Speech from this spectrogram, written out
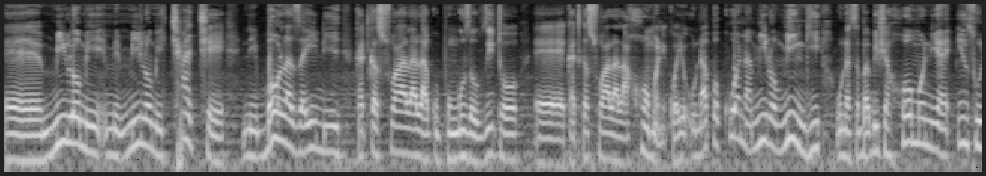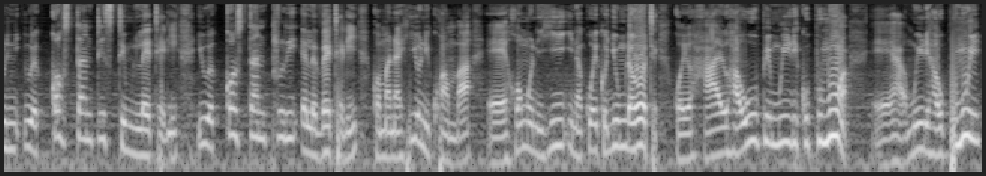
e, milo, mi, mi, milo michache ni bora zaidi katika swala la kupunguza uzito e, katika swala la homoni. Kwa hiyo unapokuwa na milo mingi unasababisha homoni ya insulin iwe constantly stimulated, iwe constantly elevated. Kwa maana hiyo ni kwamba e, homoni hii inakuwa iko juu muda wote, kwa hiyo hayo haupi mwili kupumua. E, mwili haupumui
